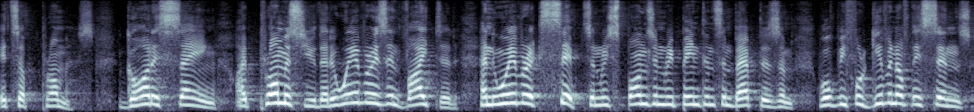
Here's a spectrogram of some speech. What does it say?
It's a promise. God is saying, I promise you that whoever is invited and whoever accepts and responds in repentance and baptism will be forgiven of their sins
